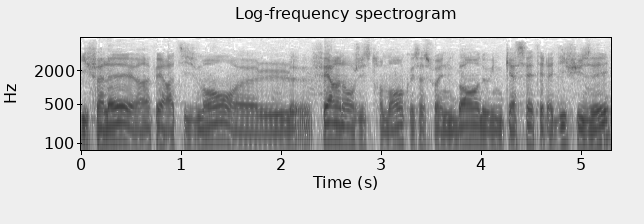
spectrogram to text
Il fallait euh, impérativement euh, le- faire un enregistrement, que ce soit une bande ou une cassette et la diffuser.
